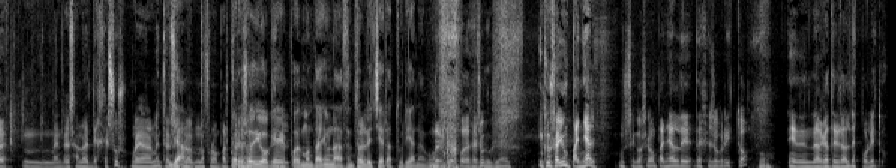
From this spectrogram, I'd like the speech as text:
eso no, es, mm, esa no es de Jesús, realmente. Ya. no, no forma parte Por eso digo que del, puedes montar ahí una central lechera asturiana. con- del cuerpo de Jesús. Incluso hay un pañal. Se conserva un pañal de, de Jesucristo Oh. en la Catedral de Espoleto.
